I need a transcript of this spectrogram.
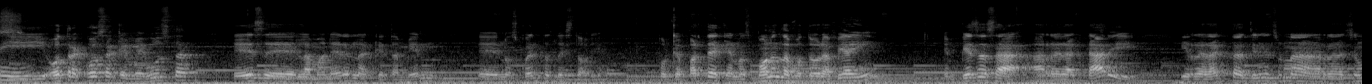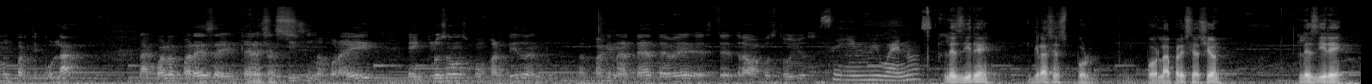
Y otra cosa que me gusta es eh, la manera en la que también eh, nos cuentas la historia. Porque aparte de que nos pones la fotografía ahí, empiezas a, redactar y, y redacta, tienes una redacción muy particular, la cual me parece interesantísima por ahí, e incluso hemos compartido en la página Artea TV, este, trabajos tuyos. Sí, muy buenos. Les diré, gracias por, por la apreciación, les diré,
